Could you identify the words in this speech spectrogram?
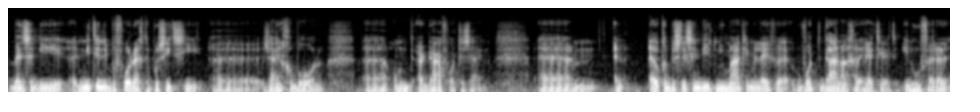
mensen die niet in die bevoorrechte positie zijn geboren, om er daarvoor te zijn. Ehm, en elke beslissing die ik nu maak in mijn leven wordt daaraan gerelateerd. In hoeverre,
